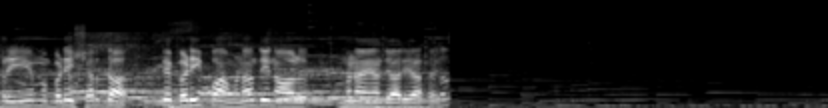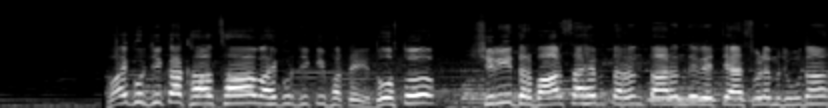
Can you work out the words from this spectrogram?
ਪ੍ਰੇਮ, ਬੜੇ ਸ਼ਰਧਾ ਤੇ ਬੜੀ ਭਾਵਨਾ ਦੇ ਨਾਲ ਮਨਾਇਆ ਜਾ ਰਿਹਾ ਹੈ। ਵਾਹਿਗੁਰੂ ਜੀ ਕਾ ਖਾਲਸਾ, ਵਾਹਿਗੁਰੂ ਜੀ ਕੀ ਫਤਿਹ। ਦੋਸਤੋ, ਸ਼੍ਰੀ ਦਰਬਾਰ ਸਾਹਿਬ ਤਰਨਤਾਰਨ ਦੇ ਵਿੱਚ ਇਸ ਵੇਲੇ ਮੌਜੂਦ ਹਾਂ।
